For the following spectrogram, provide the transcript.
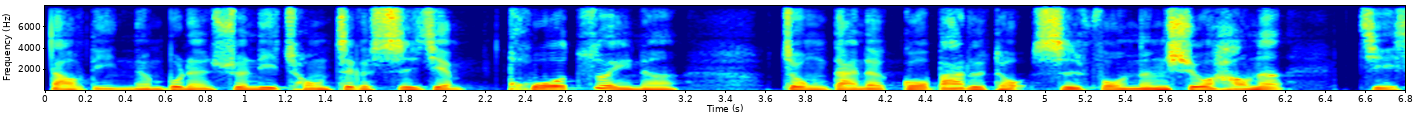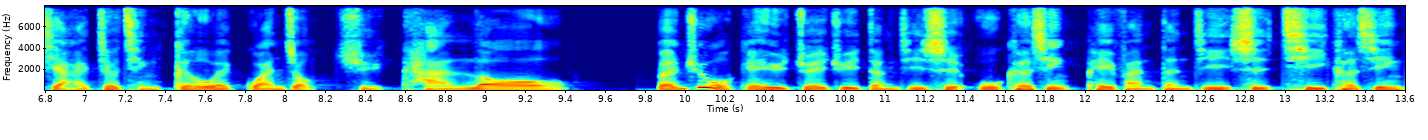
到底能不能顺利从这个事件脱罪呢？中弹的国巴鲁头是否能修好呢？接下来就请各位观众去看喽。本剧我给予追剧等级是五颗星，配饭等级是七颗星。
